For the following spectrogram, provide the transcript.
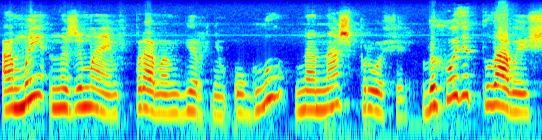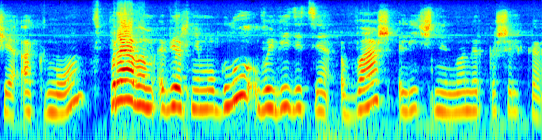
А мы нажимаем в правом верхнем углу на наш профиль. Выходит плавающее окно. В правом верхнем углу вы видите ваш личный номер кошелька.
